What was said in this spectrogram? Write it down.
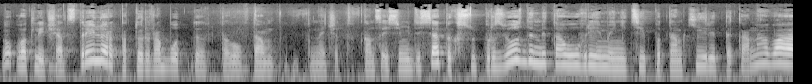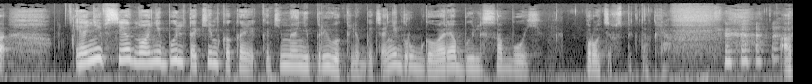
Ну, в отличие от Стрелера, который работал там, значит, в конце 70-х с суперзвездами того времени, типа там Кири Те Канава. И они все, но они были такими, как какими они привыкли быть. Они, грубо говоря, были собой против спектакля. А,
